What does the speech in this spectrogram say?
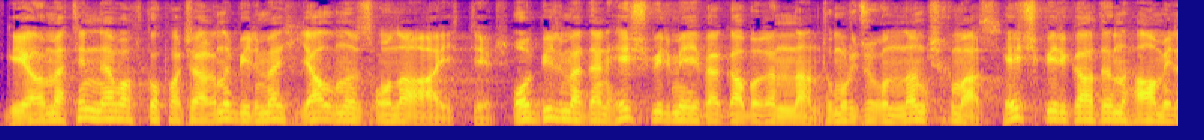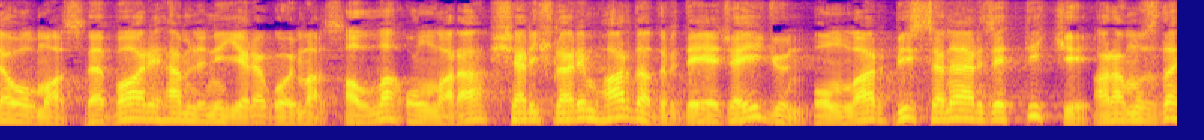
Qiyamətin nə vaxt qopacağını bilmək yalnız ona aiddir. O bilmədən heç bir meyvə qabığından, tumurcuğundan çıxmaz. Heç bir qadın hamilə olmaz və bari həmlini yerə qoymaz. Allah onlara, şəriklərim hardadır deyəcəyi gün, onlar, biz sənə ərz etdik ki, aramızda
